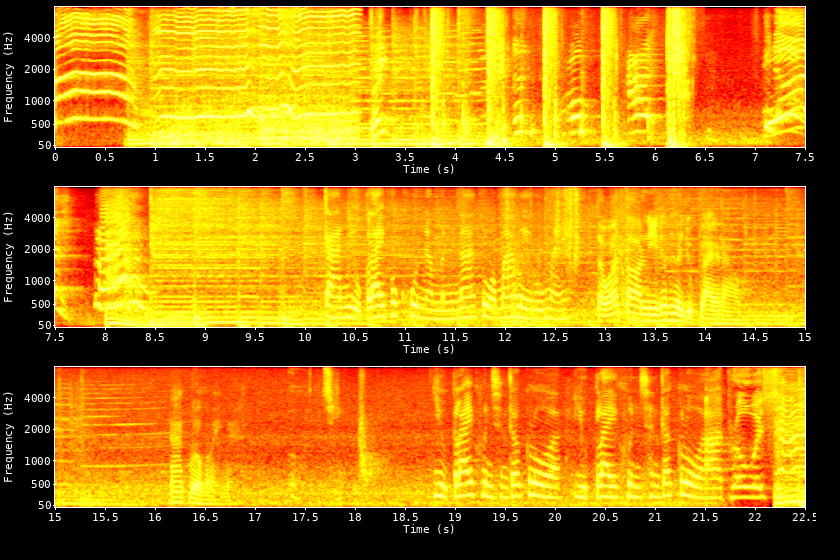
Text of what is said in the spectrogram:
อ้าเฮ้ย อยู่ใกล้พวกคุณอะมันน่ากลัวมากเลยรู้ไหม แต่ว่าตอนนี้ถ้าเธออยู่ไกลเรา น่ากลัวกว่าอีกนะอยู่ใกล้คุณฉันก็กลัว อยู่ไกลคุณฉันก็กลัว อาจเพราะว่าฉัน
